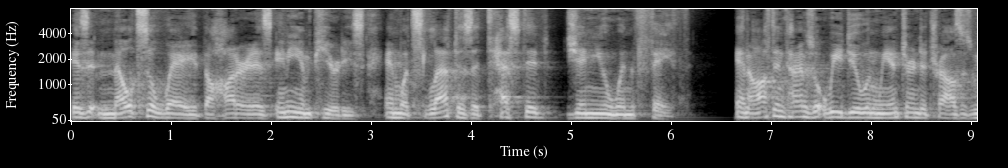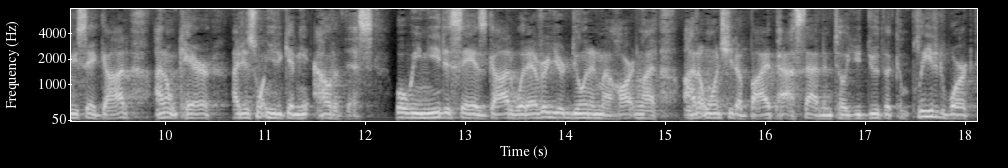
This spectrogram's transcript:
is it melts away the hotter it is, any impurities. And what's left is a tested, genuine faith. And oftentimes, what we do when we enter into trials is we say, God, I don't care. I just want you to get me out of this. What we need to say is, God, whatever you're doing in my heart and life, I don't want you to bypass that until you do the completed work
